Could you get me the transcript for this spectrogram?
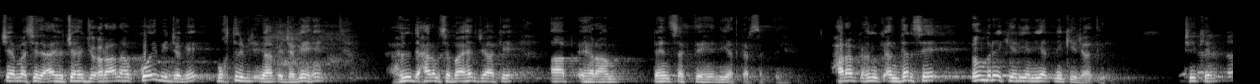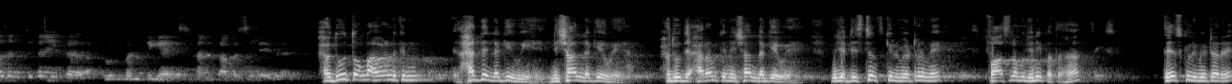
چاہے مسجد عائشہ، چاہے جعرانہ ہو، کوئی بھی جگہ، مختلف یہاں پہ جگہ ہیں، حدود حرم سے باہر جا کے آپ احرام پہن سکتے ہیں، نیت کر سکتے ہیں. حرم کے حدود کے اندر سے عمرے کے لیے نیت نہیں کی جاتی. ٹھیک ہے؟ حدود تو اللہ لیکن حدیں لگی ہوئی ہیں، نشان لگے ہوئے ہیں. حدود حرم کے نشان لگے ہوئے ہیں۔ مجھے ڈسٹینس کلو میٹر میں فاصلہ مجھے نہیں پتا ہاں؟ تیئیس کلو میٹر ہے۔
